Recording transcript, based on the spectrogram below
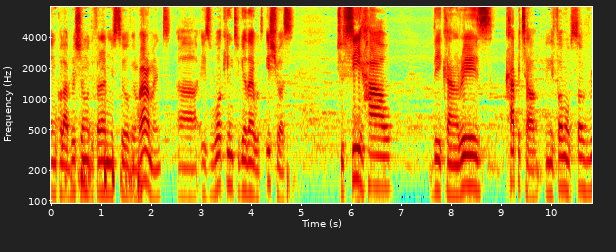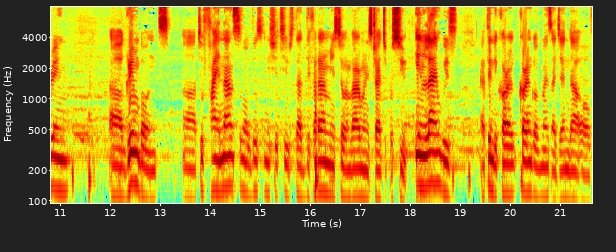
in collaboration with the Federal Ministry of Environment, uh, is working together with issuers to see how they can raise capital in the form of sovereign uh, green bonds uh, to finance some of those initiatives that the Federal Ministry of Environment is trying to pursue, in line with, I think, the current, current government's agenda of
